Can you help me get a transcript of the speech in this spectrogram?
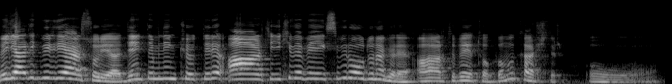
Ve geldik bir diğer soruya. Denkleminin kökleri a artı 2 ve b eksi 1 olduğuna göre a artı b toplamı kaçtır? Oo.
